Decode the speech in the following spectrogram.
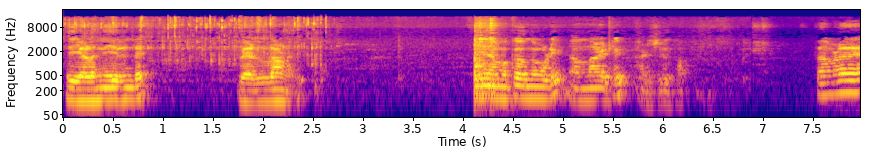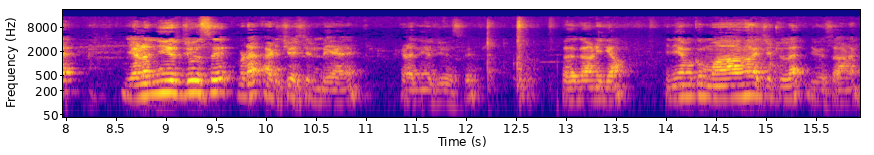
ഇത് ഇളനീരിന്റെ വെള്ളമാണത് ഇനി നമുക്ക് ഒന്നുകൂടി നന്നായിട്ട് അടിച്ചെടുക്കാം. ഇപ്പൊ നമ്മുടെ ഇളനീർ ജ്യൂസ് ഇവിടെ അടിച്ചു വെച്ചിട്ടുണ്ട് ഞാൻ ഇളനീർ ജ്യൂസ്. അത് കാണിക്കാം. ഇനി നമുക്ക് മാങ്ങ വെച്ചിട്ടുള്ള ജ്യൂസാണ്.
